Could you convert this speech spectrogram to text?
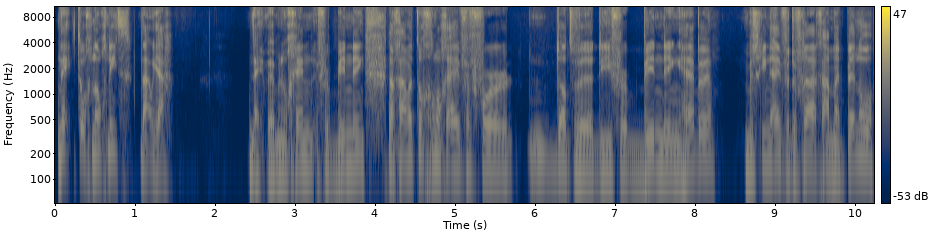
Nee, toch nog niet. Nou ja, Nee, we hebben nog geen verbinding. Dan gaan we toch nog even voor dat we die verbinding hebben. Misschien even de vraag aan mijn panel.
